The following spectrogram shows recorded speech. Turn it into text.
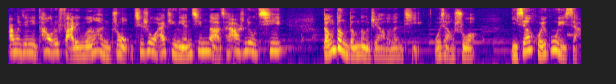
二妹姐你看我这法令纹很重，其实我还挺年轻的，才二十六七，等等等等这样的问题，我想说，你先回顾一下。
